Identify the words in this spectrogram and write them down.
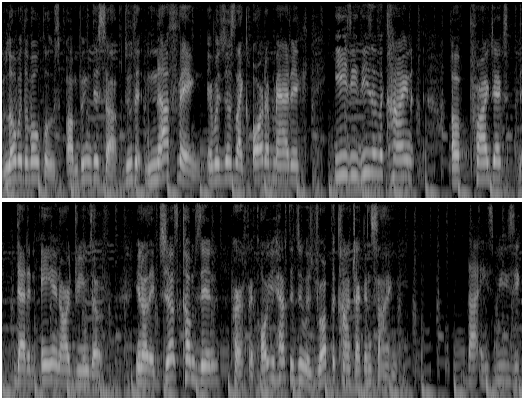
lower the vocals? Um, bring this up, do that." Nothing. It was just like automatic, easy. These are the kind of projects that an A&R dreams of. You know, it just comes in perfect. All you have to do is draw up the contract and sign that is music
